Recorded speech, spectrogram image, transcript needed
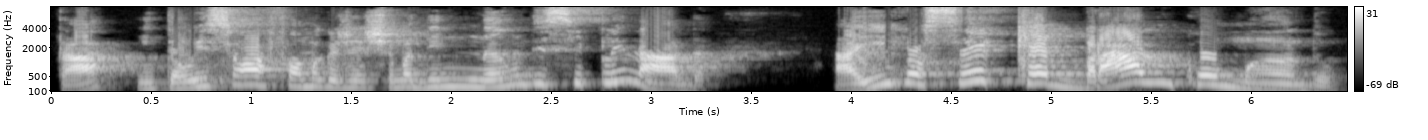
tá? Então isso é uma forma que a gente chama de não disciplinada. Aí você quebrar um comando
